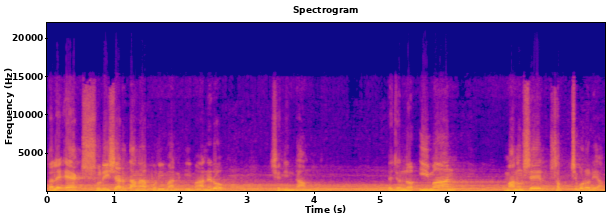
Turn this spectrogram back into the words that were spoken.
তাহলে এক সরিষার দানা পরিমাণ ইমানেরও সেদিন দাম হবে। এজন্য ইমান মানুষের সবচেয়ে বড় নিয়াম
